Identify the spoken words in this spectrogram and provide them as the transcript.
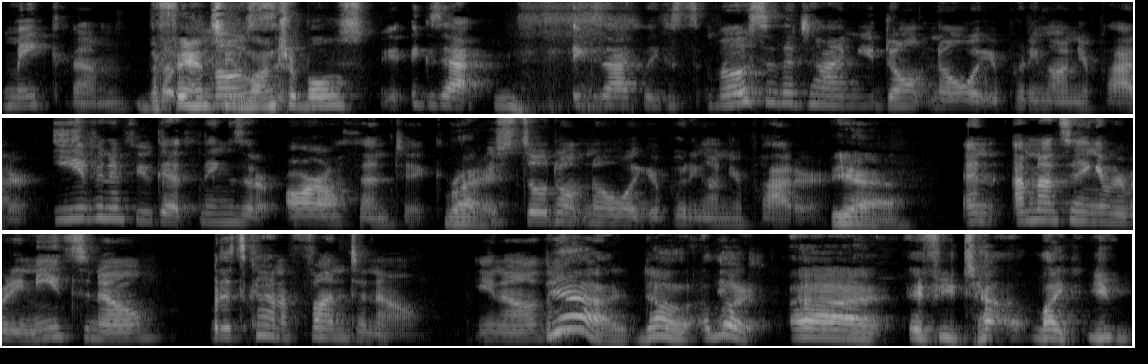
make them. the fancy most- Lunchables. Exactly, exactly. Because most of the time you don't know what you're putting on your platter. Even if you get things that are authentic, right? you still don't know what you're putting on your platter. Yeah, And I'm not saying everybody needs to know, but it's kind of fun to know. You know? The- yeah. No, look. Uh, if you tell, like you,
